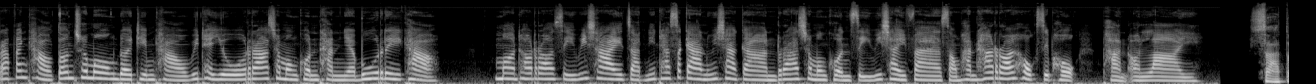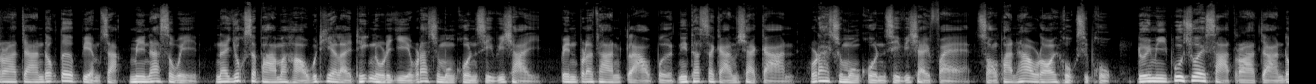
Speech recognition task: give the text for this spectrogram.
รับฟังข่าวต้นชั่วโมงโดยทีมข่าววิทยุราชมงคลธัญบุรีค่ะมทรศรีวิชัยจัดนิทรรศการวิชาการราชมงคลศรีวิชัยแฟร์ 2566 ผ่านออนไลน์ ศาสตราจารย์ดรเปี่ยมศักดิ์มีนาสเวตนายกสภามหาวิทยาลัยเทคโนโลยี ราชมงคลศรีวิชัย เป็นประธานกล่าวเปิดนิทรรศการวิชาการ ราชมงคลศรีวิชัยแฟร์ 2566 โดยมีผู้ช่วยศาสตราจารย์ด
